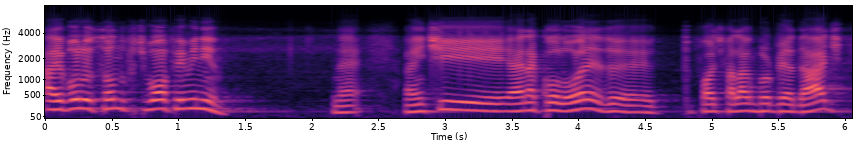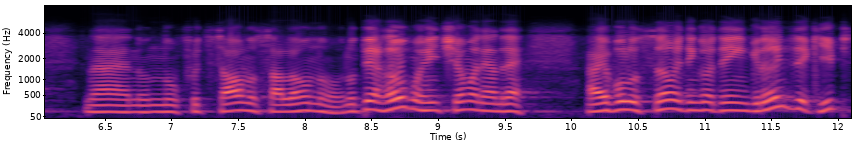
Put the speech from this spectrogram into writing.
a evolução do futebol feminino. Né? A gente, aí na colônia, tu pode falar com propriedade, né, no, no, futsal, no salão, no, no terrão, como a gente chama, né, André? A evolução, tem, tem grandes equipes,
